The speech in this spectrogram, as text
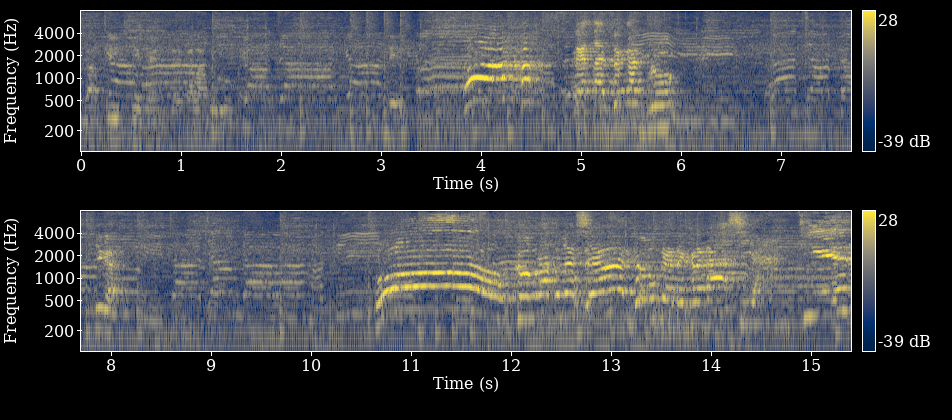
Gak gigi men, saya kalah dulu men. Wah, kayak tajakan bro. Iya gak? Wow, congratulations, kamu kena degradasi, anjir.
